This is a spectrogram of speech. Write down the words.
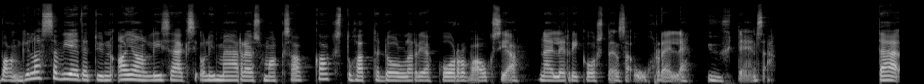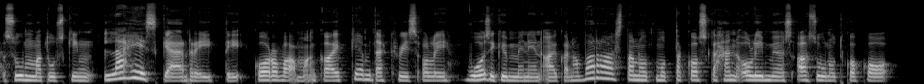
vankilassa vietetyn ajan lisäksi, oli määräys maksaa 2000 dollaria korvauksia näille rikostensa uhreille yhteensä. Tämä summatuskin läheskään riitti korvaamaan kaikkea, mitä Chris oli vuosikymmenien aikana varastanut, mutta koska hän oli myös asunut koko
